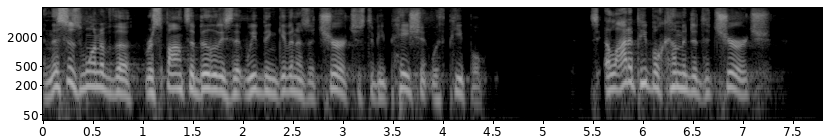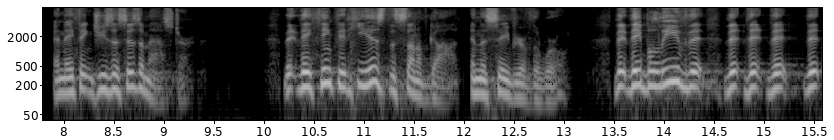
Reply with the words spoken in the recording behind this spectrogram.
And this is one of the responsibilities that we've been given as a church is to be patient with people. See, a lot of people come into the church and they think Jesus is a master. They, they think that he is the Son of God and the Savior of the world. They, they believe that, that, that, that, that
